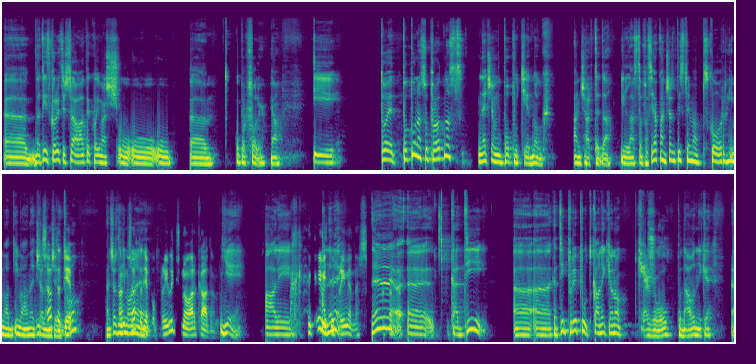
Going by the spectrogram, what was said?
e, da ti iskoristiš sve alate koje imaš u, u, u, e, u portfoliju ja? i to je potpuna suprotnost nečemu poput jednog Uncharteda ili Last of Us. Iako Uncharted isto ima score, ima, ima one challenge i Uncharted je- to. Uncharted ima one... Je poprilično arkadan. Je, ali... Krivi ne, ti ne. primjer naš. Ne, ne, ne, e, kad ti... a, a, kad ti prvi put kao neki ono casual, pod navodnike, e,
